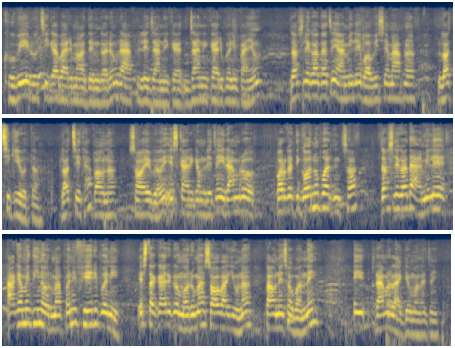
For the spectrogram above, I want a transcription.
खुबै रुचिका बारेमा अध्ययन गऱ्यौँ र आफूले जानेका जानकारी पनि पायौँ। जसले गर्दा चाहिँ हामीले भविष्यमा आफ्नो लक्ष्य के हो त? लक्ष्य थाहा पाउन सहयोग भयो। यस कार्यक्रमले चाहिँ राम्रो प्रगति गर्नुपर्छ जसले गर्दा हामीले आगामी दिनहरूमा पनि फेरि पनि यस्ता कार्यक्रमहरूमा सहभागी हुन पाउनेछौँ भन्ने। राम्रो लाग्यो मलाई चाहिँ।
